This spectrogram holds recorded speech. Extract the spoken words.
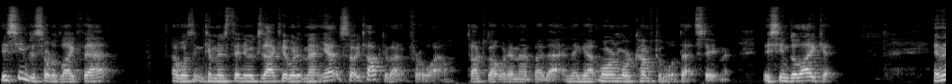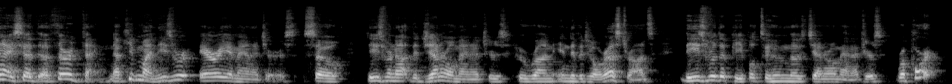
They seemed to sort of like that. I wasn't convinced they knew exactly what it meant yet, so I talked about it for a while, talked about what I meant by that, and they got more and more comfortable with that statement. They seemed to like it. And then I said the third thing. Now, keep in mind, these were area managers. So these were not the general managers who run individual restaurants. These were the people to whom those general managers report.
